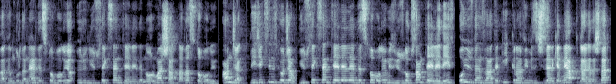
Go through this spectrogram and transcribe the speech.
Bakın burada nerede stop oluyor? Ürün 180 TL'de normal şartlarda stop oluyor. Ancak diyeceksiniz ki hocam 180 TL'lerde stop oluyor. Biz 190 TL'deyiz. O yüzden zaten ilk grafiğimizi çizerken ne yaptık arkadaşlar?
